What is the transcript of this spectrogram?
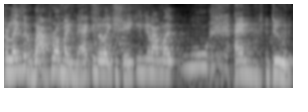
her legs like wrapped around my neck, and they're like shaking, and I'm like, "Ooh." and dude,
